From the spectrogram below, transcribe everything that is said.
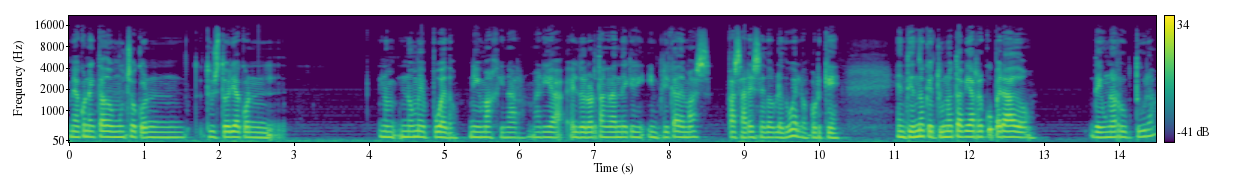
Me ha conectado mucho con tu historia, con... No, no me puedo ni imaginar, María, el dolor tan grande que implica además pasar ese doble duelo, porque entiendo que tú no te habías recuperado de una ruptura,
